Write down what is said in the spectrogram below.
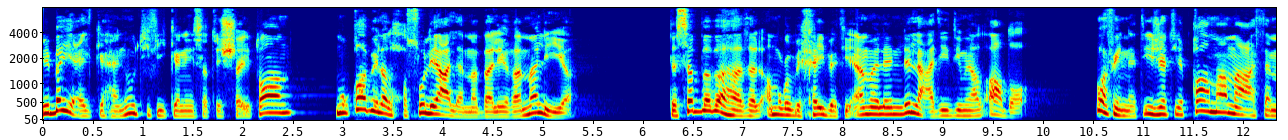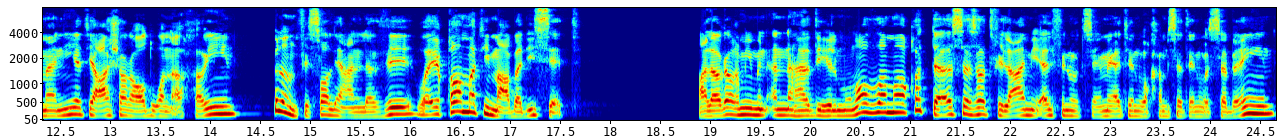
ببيع الكهنوت في كنيسة الشيطان مقابل الحصول على مبالغ مالية. تسبب هذا الأمر بخيبة أمل للعديد من الأعضاء. وفي النتيجة قام مع ثمانية عشر عضوا آخرين بالانفصال عن لافي وإقامة معبد سيت على الرغم من أن هذه المنظمة قد تأسست في العام 1975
